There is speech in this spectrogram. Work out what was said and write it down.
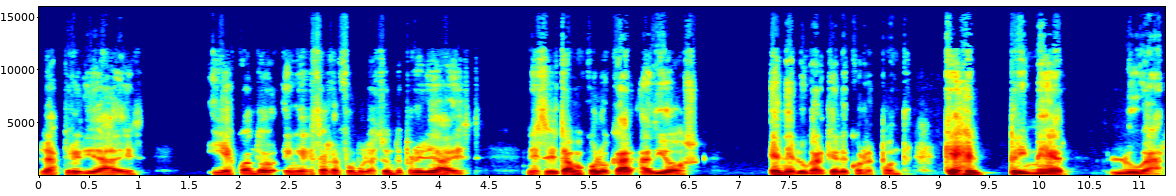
las prioridades y es cuando en esa reformulación de prioridades necesitamos colocar a Dios en el lugar que le corresponde, que es el primer lugar.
